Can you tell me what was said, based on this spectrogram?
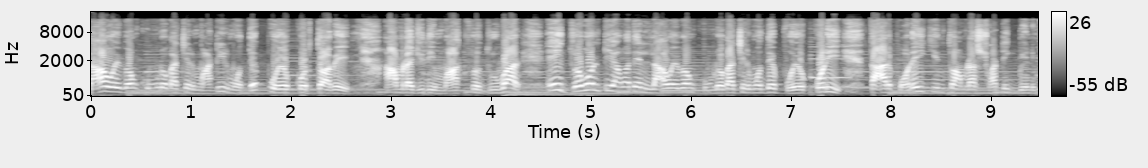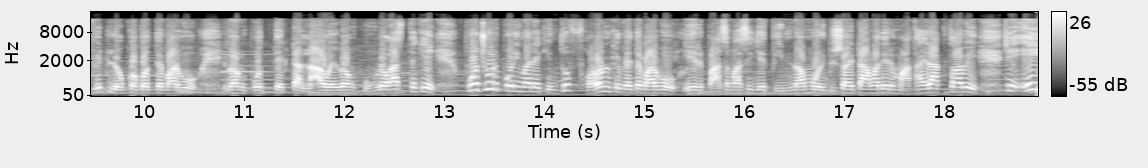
লাউ এবং কুমড়ো গাছের মাটির মধ্যে প্রয়োগ করতে হবে। আমরা যদি মাত্র দুবার এই দ্রবণটি আমাদের লাউ এবং কুমড়ো গাছের মধ্যে প্রয়োগ করি, তারপরেই কিন্তু আমরা সঠিক বেনিফিট লক্ষ্য করতে পারব এবং প্রত্যেকটা লাউ এবং কুমড়ো গাছ থেকে প্রচুর পরিমাণে কিন্তু ফলনকে পেতে পারব। এর পাশাপাশি যে তিন নম্বর বিষয়টা আমাদের মাথায় রাখতে হবে যে এই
